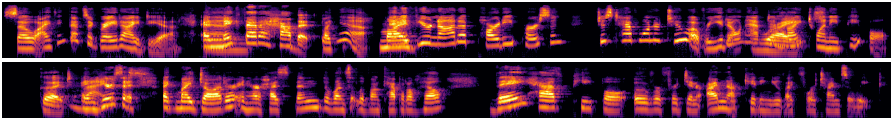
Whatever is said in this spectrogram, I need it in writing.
So I think that's a great idea. And, and make that a habit. Like, yeah. My, and if you're not a party person, just have one or two over. You don't have to right. invite 20 people good. Right. And here's a like my daughter and her husband, the ones that live on Capitol Hill, they have people over for dinner. I'm not kidding you, like four times a week.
